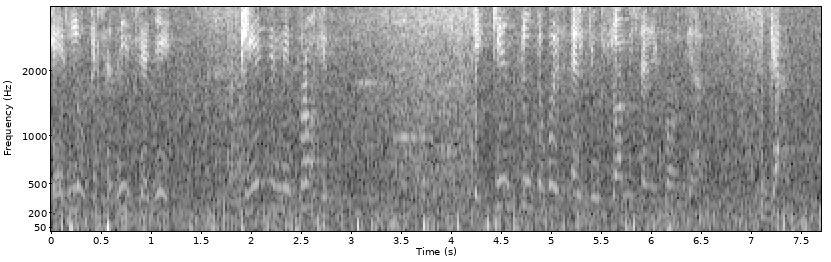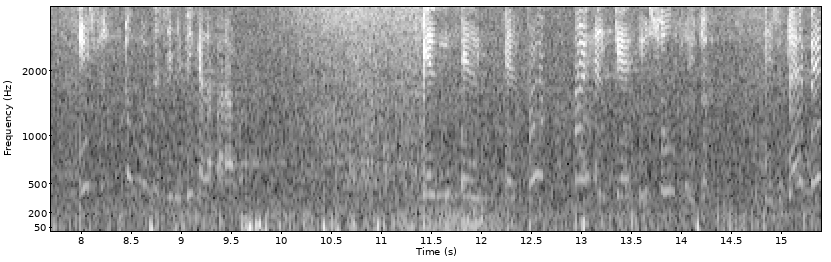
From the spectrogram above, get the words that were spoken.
es lo que se dice allí. ¿Quién es mi prójimo? ¿Y quién tú que fuiste? El que usó a misericordia. Ya, eso es todo lo que significa la parábola. El, el, el prójimo fue el que hizo uso y todo. Dice, usted ve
